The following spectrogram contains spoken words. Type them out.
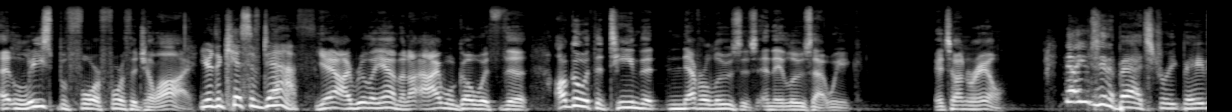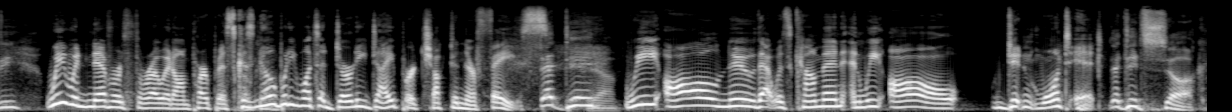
at least before Fourth of July. You're the kiss of death. Yeah, I really am, and I, I will go with the I'll go with the team that never loses and they lose that week. It's unreal. Now you just in a bad streak, baby. We would never throw it on purpose because nobody wants a dirty diaper chucked in their face. That did. Yeah. we all knew that was coming and we all didn't want it. That did suck.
